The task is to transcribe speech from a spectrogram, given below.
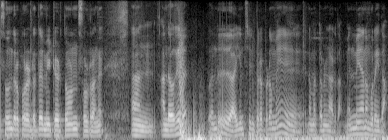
சுதந்திர போராட்டத்தை மீட்டெடுத்தோம்னு சொல்கிறாங்க அந்த வகையில் வந்து அகிம்சையின் பிறப்பிடமே நம்ம தமிழ்நாடு தான் மென்மையான முறை தான்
